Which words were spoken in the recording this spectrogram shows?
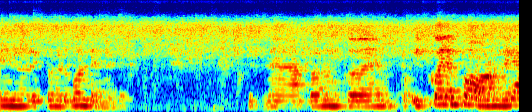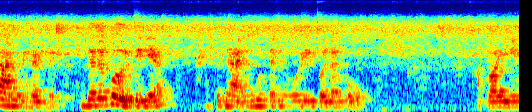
എഴുന്നള്ളിപ്പ് ഇങ്ങോട്ട് കൊണ്ടുവരുന്നത്. അപ്പോൾ നമുക്ക് ഇക്കൊല്ലം പോകണമെന്നൊരു ആഗ്രഹമുണ്ട്. ഇതുവരെ പോയിട്ടില്ല. അപ്പോൾ ഞാനും കൂട്ടനും കൂടി ഇക്കൊല്ലം പോകും അപ്പോൾ അതിന്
